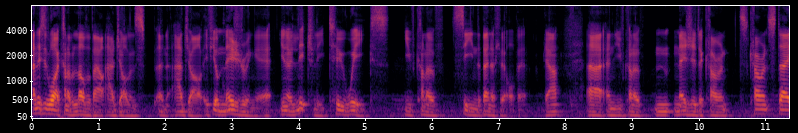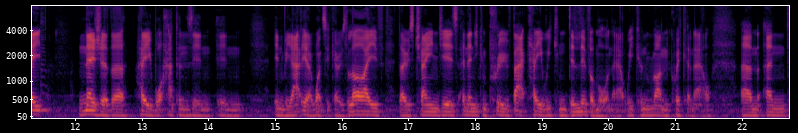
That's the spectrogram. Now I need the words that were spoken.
and this is what I kind of love about agile and, and agile. If you're measuring it, you know, literally two weeks, you've kind of seen the benefit of it, yeah, uh, and you've kind of m- measured a current current state, measure the hey, what happens in in in react, you know, once it goes live, those changes, and then you can prove back, hey, we can deliver more now, we can run quicker now. Um, and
